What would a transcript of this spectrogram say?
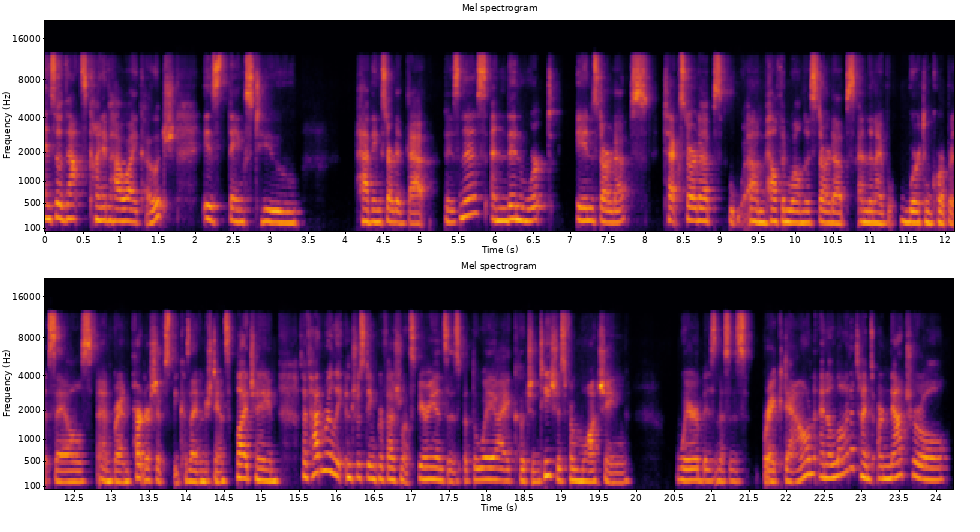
And so that's kind of how I coach is thanks to having started that business and then worked in startups tech startups, um, health and wellness startups, and then I've worked in corporate sales and brand partnerships because I understand supply chain. So I've had really interesting professional experiences, but the way I coach and teach is from watching where businesses break down. And a lot of times our natural,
